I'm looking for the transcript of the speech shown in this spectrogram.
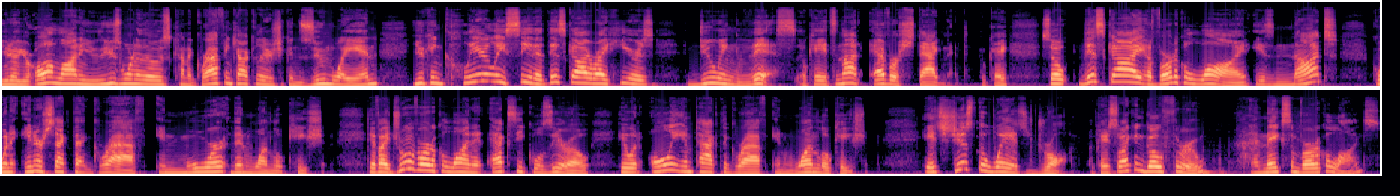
you know, you're online and you use one of those kind of graphing calculators, you can zoom way in, you can clearly see that this guy right here is doing this, okay? It's not ever stagnant, okay? So this guy, a vertical line, is not going to intersect that graph in more than one location. If I drew a vertical line at x equals 0, it would only impact the graph in one location. It's just the way it's drawn, okay? So I can go through and make some vertical lines,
